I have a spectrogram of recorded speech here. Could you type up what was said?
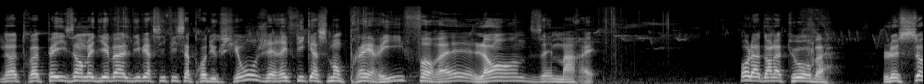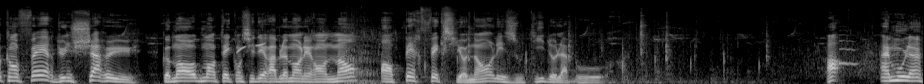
notre paysan médiéval diversifie sa production, gère efficacement prairies, forêts, landes et marais. Oh là, dans la tourbe, le soc en fer d'une charrue. Comment augmenter considérablement les rendements en perfectionnant les outils de labour. Ah, un moulin.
